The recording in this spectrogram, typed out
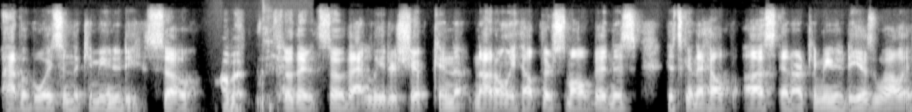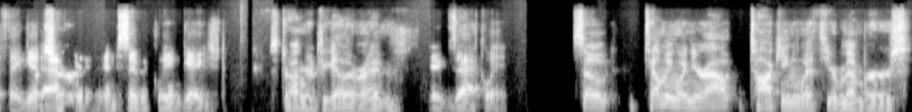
have a voice in the community. So, so there, so that leadership can not only help their small business, it's going to help us and our community as well if they get sure. active and civically engaged. Stronger together, right? Exactly. So tell me when you're out talking with your members,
